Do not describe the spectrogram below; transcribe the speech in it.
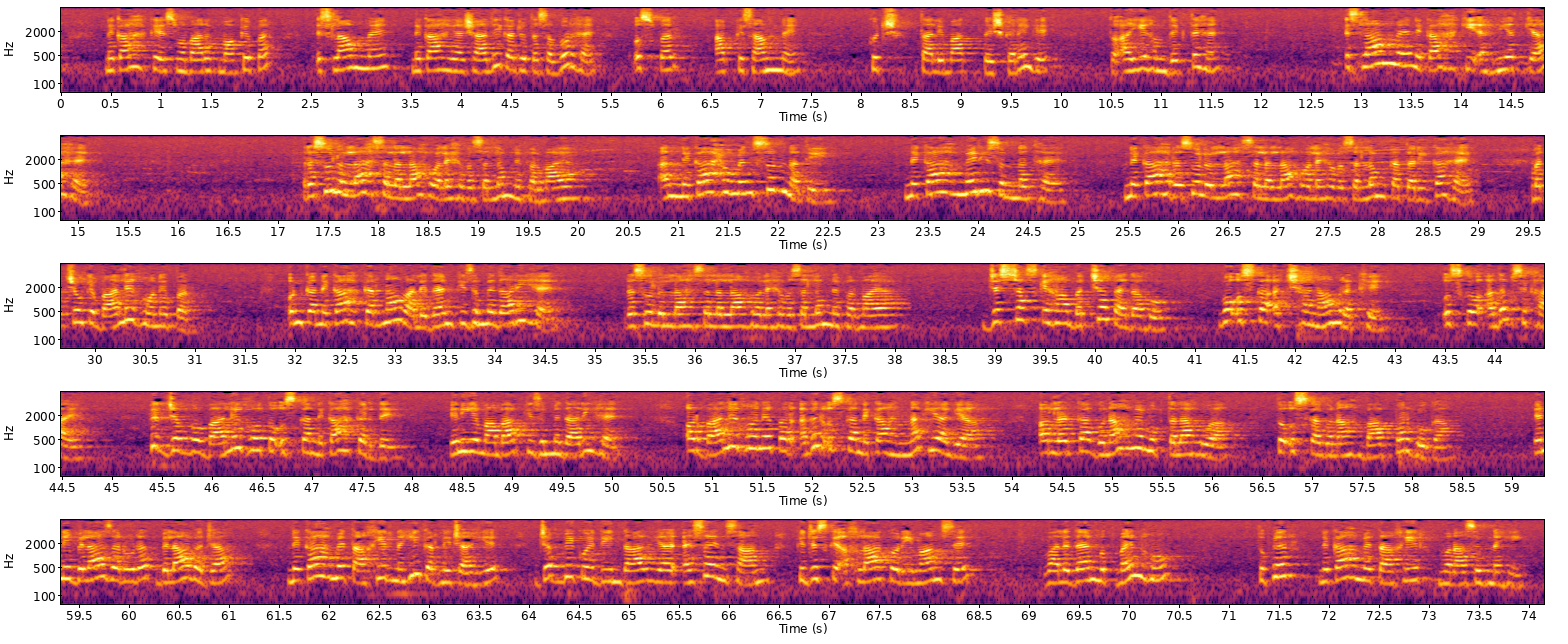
نکاح کے اس مبارک موقع پر اسلام میں نکاح یا شادی کا جو تصور ہے، اس پر آپ کے سامنے کچھ تعلیمات پیش کریں گے۔ تو آئیے ہم دیکھتے ہیں اسلام میں نکاح کی اہمیت کیا ہے۔ رسول اللہ صلی اللہ علیہ وسلم نے فرمایا ان نکاح من سنتی۔ نکاح میری سنت ہے۔ نکاح رسول اللہ صلی اللہ علیہ وسلم کا طریقہ ہے۔ بچوں کے بالغ ہونے پر ان کا نکاح کرنا والدین کی ذمہ داری ہے۔ رسول اللہ صلی اللہ علیہ وسلم نے فرمایا، جس شخص کے ہاں بچہ پیدا ہو، وہ اس کا اچھا نام رکھے، اس کو ادب سکھائے۔ پھر جب وہ بالغ ہو تو اس کا نکاح کر دے۔ یعنی یہ ماں باپ کی ذمہ داری ہے۔ اور بالغ ہونے پر اگر اس کا نکاح نہ کیا گیا اور لڑکا گناہ میں مبتلا ہوا، تو اس کا گناہ باپ پر ہوگا۔ یعنی بلا ضرورت، بلا وجہ نکاح میں تاخیر نہیں کرنی چاہیے جب بھی کوئی دیندار یا ایسا انسان کہ جس کے اخلاق اور ایمان سے والدین مطمئن ہوں، تو پھر نکاح میں تاخیر مناسب نہیں۔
